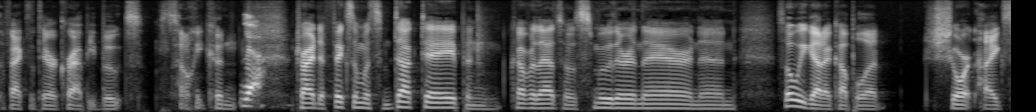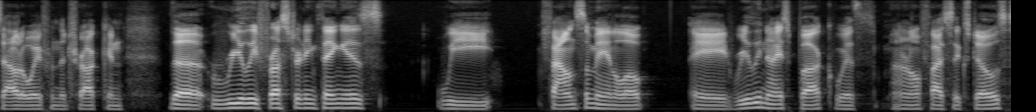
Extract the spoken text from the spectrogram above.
the fact that they were crappy boots. So he couldn't Yeah. tried to fix them with some duct tape and cover that so it was smoother in there and then so we got a couple of short hikes out away from the truck and the really frustrating thing is we found some antelope a really nice buck with i don't know five six does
